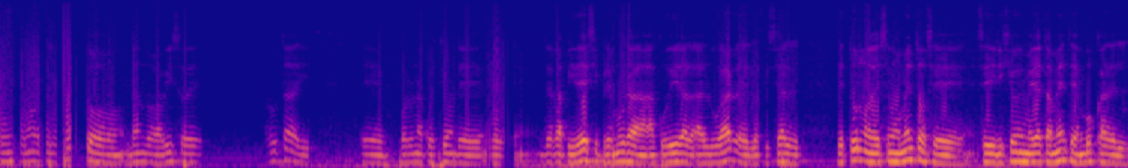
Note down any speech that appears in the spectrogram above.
un llamado telefónico dando aviso de ruta y eh, por una cuestión de, rapidez y premura acudir al, lugar, el oficial de turno de ese momento se, dirigió inmediatamente en busca del,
